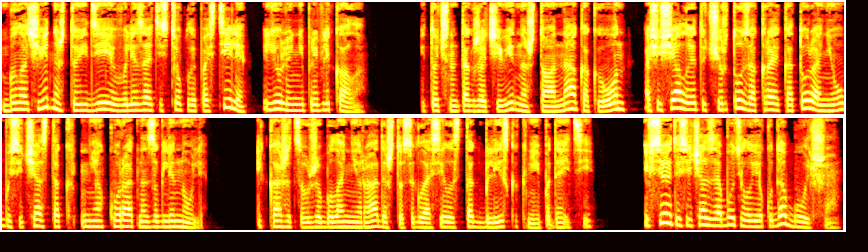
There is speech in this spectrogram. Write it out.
Было очевидно, что идея вылезать из теплой постели Юлю не привлекала. И точно так же очевидно, что она, как и он, ощущала эту черту, за край которой они оба сейчас так неаккуратно заглянули. И, кажется, уже была не рада, что согласилась так близко к ней подойти. И все это сейчас заботило ее куда больше,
